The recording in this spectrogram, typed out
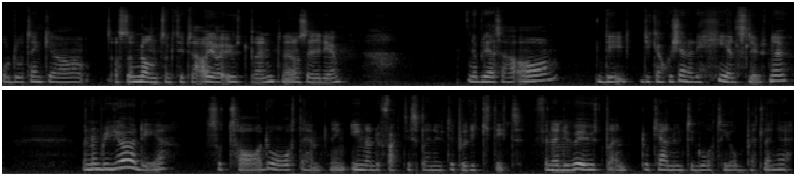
Och då tänker jag, och så någon som typ ja jag är utbränd när de säger det. Då blir jag så här, ja, det, du kanske känner dig helt slut nu. Men om du gör det, så ta då återhämtning innan du faktiskt bränner ut dig på riktigt. För när Mm. du är utbränd, då kan du inte gå till jobbet längre.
